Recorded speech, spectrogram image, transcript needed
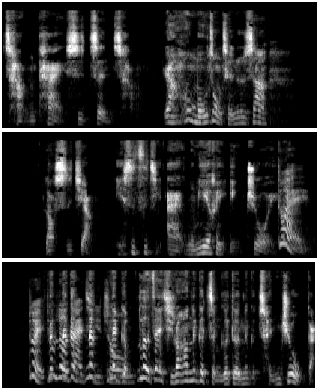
常态，是正常，然后某种程度上，老实讲。也是自己爱，我们也很 enjoy。对对，就乐在其中。那个、那个乐在其中，然后那个整个的那个成就感，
